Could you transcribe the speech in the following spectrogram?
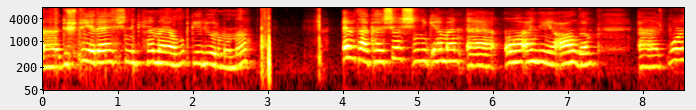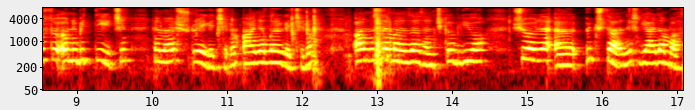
e, düştüğü yere şimdi hemen alıp geliyorum onu. Evet arkadaşlar şimdi hemen e, o aynayı aldım. E, burası önü bittiği için hemen şuraya geçelim. Aynalara geçelim. Aynası hemen zaten çıkabiliyor. Şöyle 3 tane yerden bas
